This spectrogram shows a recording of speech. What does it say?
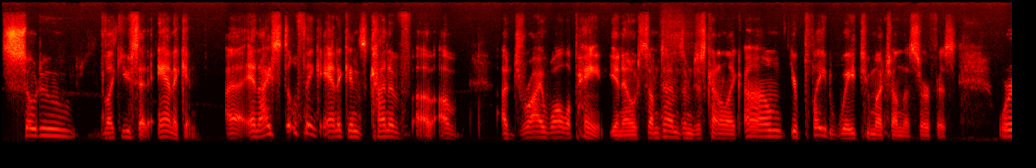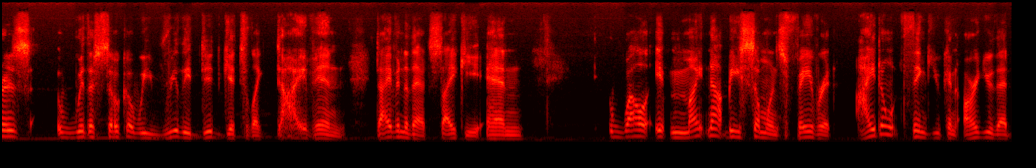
so do like you said, Anakin. Uh, and I still think Anakin's kind of a, a, a dry wall of paint. You know, sometimes I'm just kind of like, um, you're played way too much on the surface. Whereas with Ahsoka, we really did get to like dive in, dive into that psyche. And while it might not be someone's favorite, I don't think you can argue that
